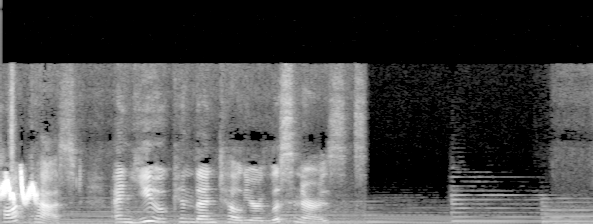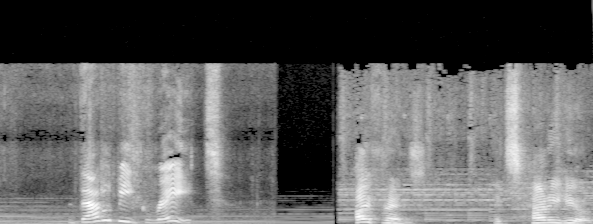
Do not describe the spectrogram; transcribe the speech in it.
podcast, and you can then tell your listeners. That'll be great. Hi, friends. It's Harry here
